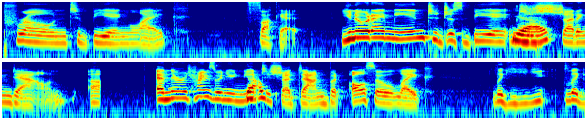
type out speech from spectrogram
prone to being like fuck it. You know what I mean? To just being Yeah. just shutting down. Um, and there are times when you need Yeah. to shut down, but also like like you, like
